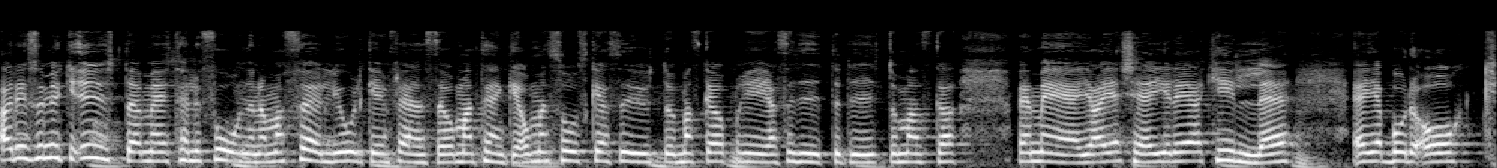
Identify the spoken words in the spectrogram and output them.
Ja, det är så mycket yta med telefonen och man följer olika influenser och man tänker om så ska jag se ut och man ska operera sig dit och dit och man ska, vem är jag? Är jag tjej eller är jag kille? Är jag både och?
